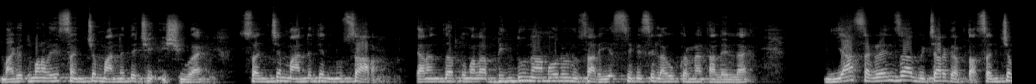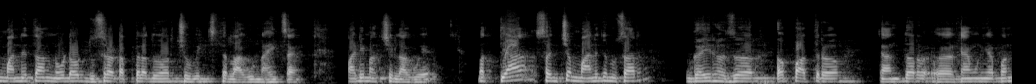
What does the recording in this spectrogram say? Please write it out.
मागे तुम्हाला माहिती संच मान्यतेचे इश्यू आहे. संच मान्यतेनुसार त्यानंतर तुम्हाला बिंदू नामावलीनुसार एस सी बी सी लागू करण्यात आलेला आहे. या सगळ्यांचा विचार करता संच मान्यता नो डाऊट दुसऱ्या टप्प्याला दोन हजार चोवीस तर लागू नाहीच आहे. पाठीमागची लागू आहे. मग त्या संच मान्यतेनुसार गैरहजर अपात्र त्यानंतर काय म्हणूया आपण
